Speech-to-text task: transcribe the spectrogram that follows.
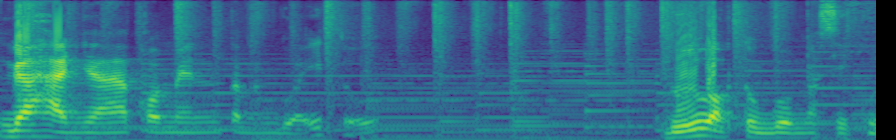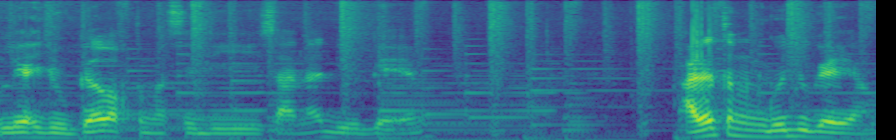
nggak hanya komen temen gue itu, dulu waktu gue masih kuliah juga, waktu masih di sana di UGM, ada temen gue juga yang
